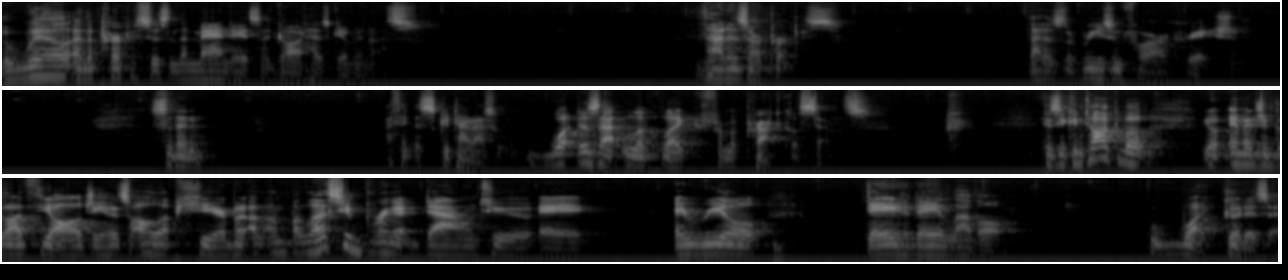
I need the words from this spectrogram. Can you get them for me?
the will and the purposes and the mandates that God has given us. That is our purpose. That is the reason for our creation. So then, I think this is a good time to ask what does that look like from a practical sense? Because you can talk about you know, image of God theology, and it's all up here, but um, unless you bring it down to a, a real day to day level, what good is it?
